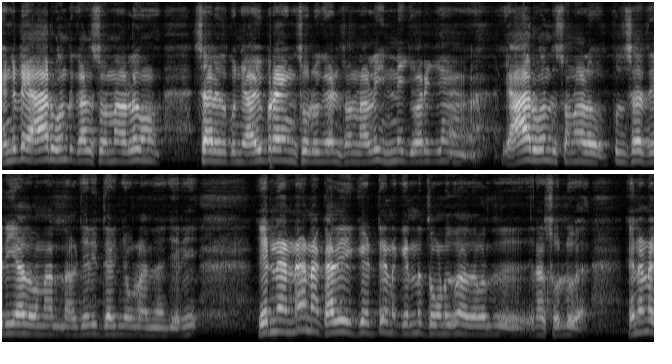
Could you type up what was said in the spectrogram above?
என்கிட்ட யார் வந்து கதை சொன்னாலும் சார் இது கொஞ்சம் அபிப்பிராயம் சொல்லுங்கன்னு சொன்னாலும் இன்றைக்கி வரைக்கும் யார் வந்து சொன்னாலும் புதுசாக தெரியாதவனாக இருந்தாலும் சரி தெரிஞ்சவங்களாக இருந்தாலும் சரி என்னென்னா நான் கதையை கேட்டு எனக்கு என்ன தோணுதோ அதை வந்து நான் சொல்லுவேன். என்னென்னா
